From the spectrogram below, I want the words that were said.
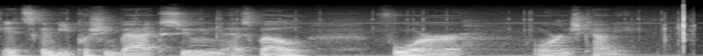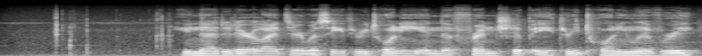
it's going to be pushing back soon as well for Orange County. United Airlines Airbus A320 in the Friendship A320 livery,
